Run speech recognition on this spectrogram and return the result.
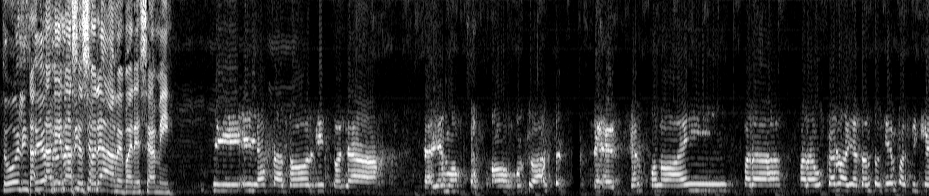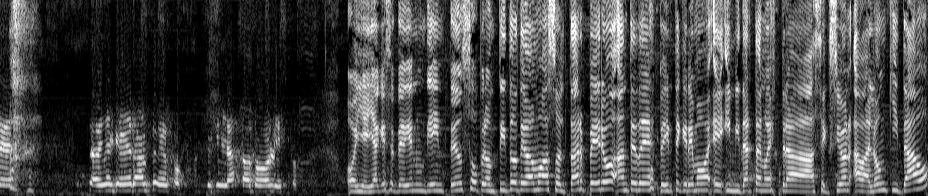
Todo listo. Está, bien asesorada, me parece a mí. Sí, ya está todo listo, ya, ya habíamos pensado mucho antes. El tiempo no hay para, para buscar, no había tanto tiempo, así que se había que ver antes de eso. Así que ya está todo listo. Oye, ya que se te viene un día intenso, prontito te vamos a soltar, pero antes de despedirte queremos eh, invitarte a nuestra sección a balón quitado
